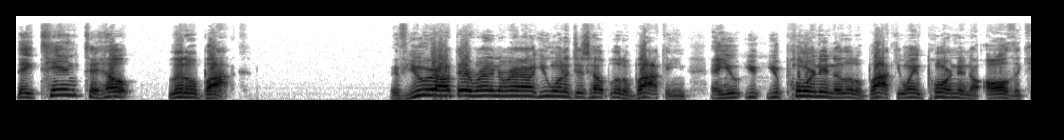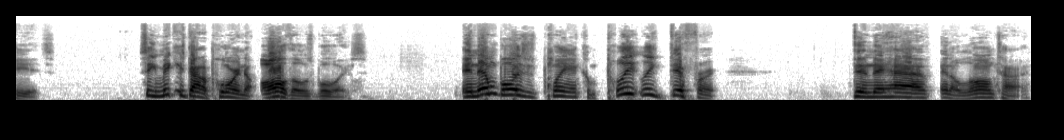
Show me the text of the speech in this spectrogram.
they tend to help little Bach. If you were out there running around, you want to just help little Bach and, and you, you you're pouring into little Bach. You ain't pouring into all the kids. See, Mickey's got to pour into all those boys. And them boys is playing completely different than they have in a long time.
